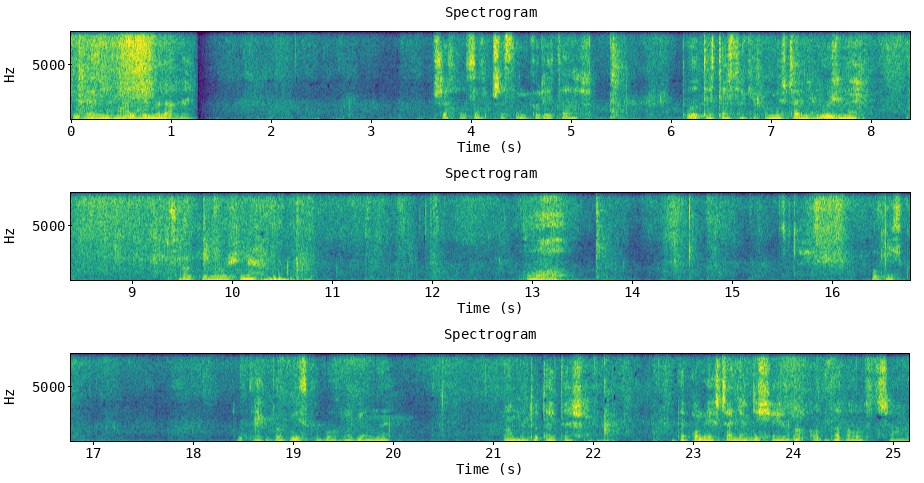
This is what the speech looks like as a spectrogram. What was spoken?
tutaj nie ma, idziemy dalej. Przechodząc przez ten korytarz, tutaj też takie pomieszczenie luźne, całkiem luźne. Wow. Co to jest? Ognisko. Tutaj jakby ognisko było robione. Mamy tutaj też te pomieszczenia, gdzie się chyba oddawało strzały.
